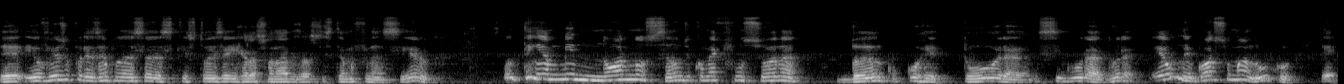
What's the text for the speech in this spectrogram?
É, eu vejo, por exemplo, nessas questões aí relacionadas ao sistema financeiro, não tem a menor noção de como é que funciona banco, corretora, seguradora. É um negócio maluco. É,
